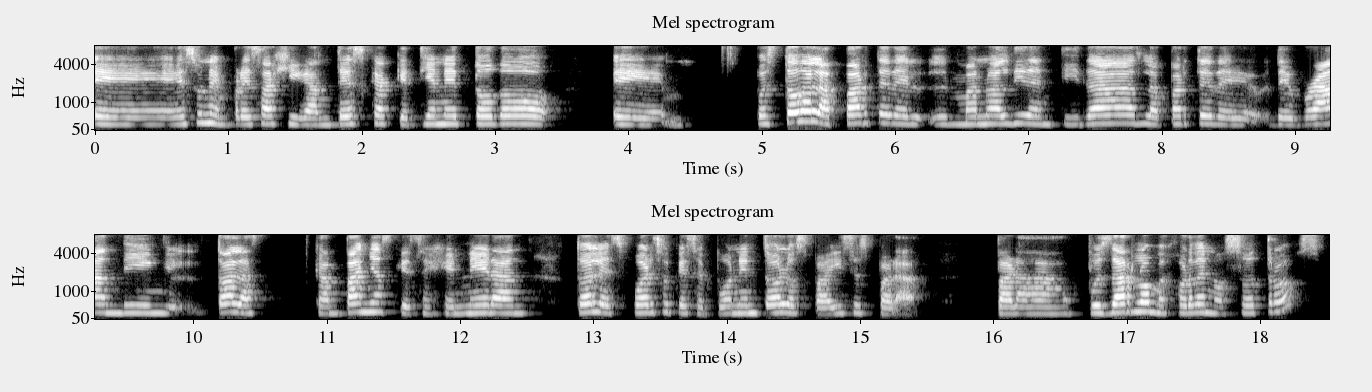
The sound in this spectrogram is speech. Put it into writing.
Eh, es una empresa gigantesca que tiene todo, eh, pues toda la parte del manual de identidad, la parte de, de branding, todas las campañas que se generan, todo el esfuerzo que se pone en todos los países para, para pues dar lo mejor de nosotros,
